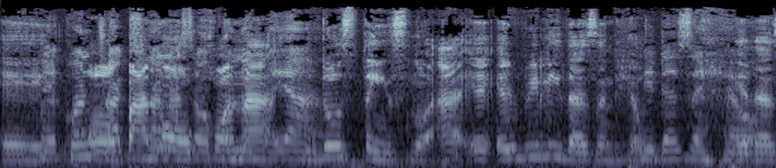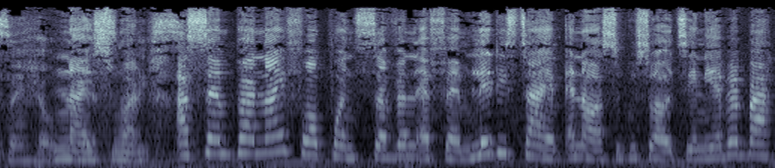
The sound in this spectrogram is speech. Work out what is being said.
eh, Eh, contract ɔba na no na sɛ ɔkɔ ɔkɔ na, na- yeah. those things no uh, it, it really doesn't help It doesn't help. it doesn't help Nice Yes, one. please. Asempa 94.7 FM. Ladies time and our sugu so out here. Yebeba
